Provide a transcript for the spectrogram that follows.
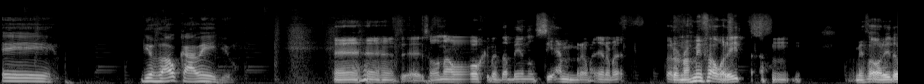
Eh, Diosdado Cabello. es una voz que me están viendo siempre, pero no es mi favorita. Mi favorita.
